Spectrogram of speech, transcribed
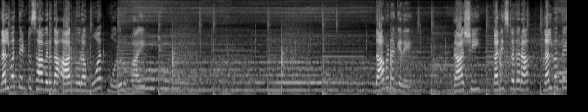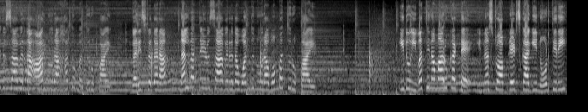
ನಲವತ್ತೆಂಟು ಸಾವಿರದ ಆರುನೂರ ಮೂವತ್ತ್ಮೂರು ರೂಪಾಯಿ. ದಾವಣಗೆರೆ ರಾಶಿ ಕನಿಷ್ಠ ದರ ನಲವತ್ತೈದು ಸಾವಿರದ ಆರುನೂರ ಹತ್ತೊಂಬತ್ತು ರೂಪಾಯಿ. ಗರಿಷ್ಠ ದರ ನಲವತ್ತೇಳು ಸಾವಿರದ ಒಂದು ನೂರ ಒಂಬತ್ತು ರೂಪಾಯಿ. ಇದು ಇವತ್ತಿನ ಮಾರುಕಟ್ಟೆ. ಇನ್ನಷ್ಟು ಅಪ್ಡೇಟ್ಸ್ಗಾಗಿ ನೋಡ್ತೀರಿ.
